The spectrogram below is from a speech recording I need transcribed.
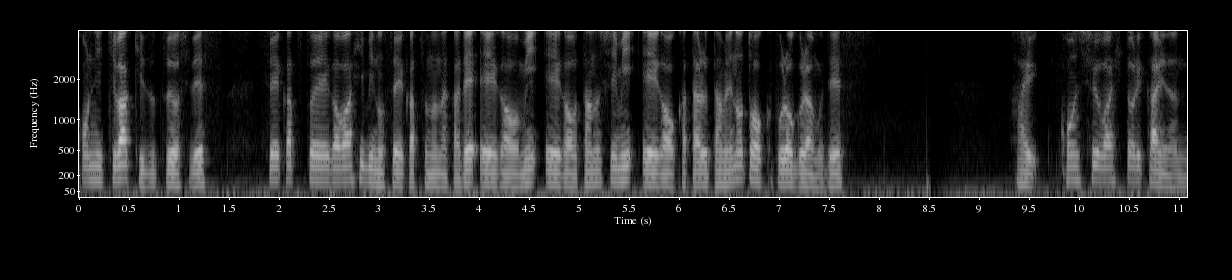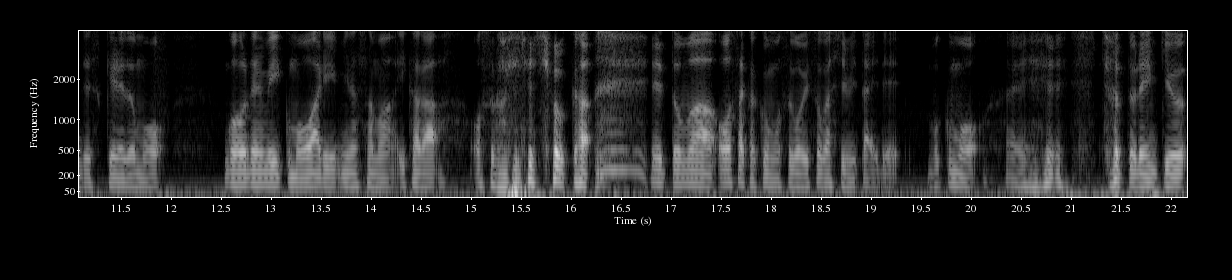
こんにちは、木津剛です。生活と映画は日々の生活の中で映画を見、映画を楽しみ、映画を語るためのトークプログラムです。はい、今週は一人会なんですけれども、ゴールデンウィークも終わり、皆様いかがお過ごしでしょうか？えっと、まあ、大阪くんもすごい忙しいみたいで、僕も、えー、ちょっと連休、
